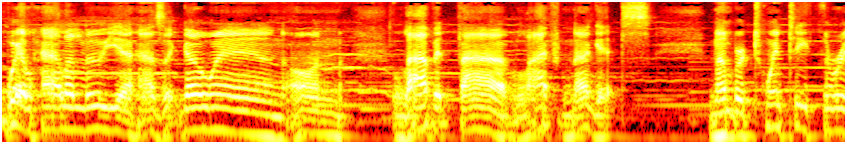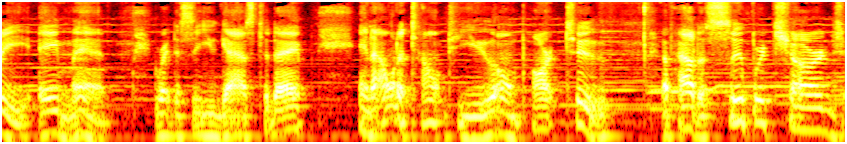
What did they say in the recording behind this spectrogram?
Well, hallelujah. How's it going on Live at 5 Life Nuggets number 23? Amen. Great to see you guys today. And I want to talk to you on part two of how to supercharge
